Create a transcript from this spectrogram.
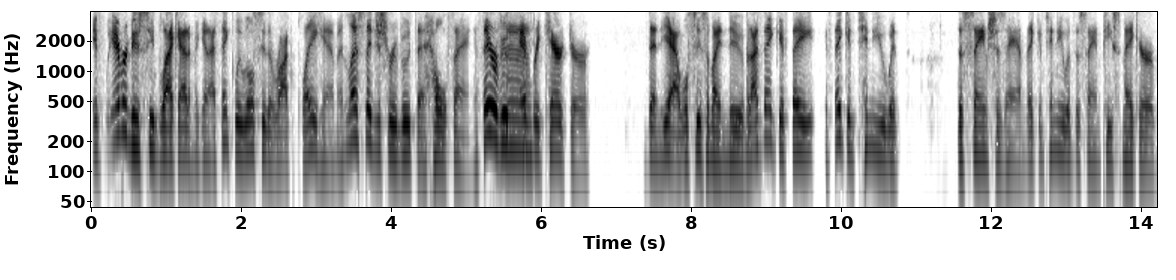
if we ever do see Black Adam again, I think we will see The Rock play him, unless they just reboot the whole thing. If they reboot Mm. every character, then yeah, we'll see somebody new. But I think if they if they continue with the same Shazam, they continue with the same Peacemaker.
